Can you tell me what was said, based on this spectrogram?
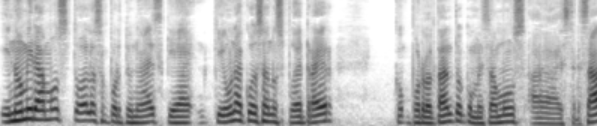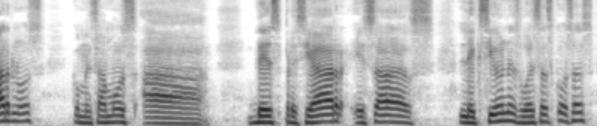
y no miramos todas las oportunidades que, que una cosa nos puede traer. Por lo tanto, comenzamos a estresarnos, comenzamos a despreciar esas lecciones o esas cosas,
